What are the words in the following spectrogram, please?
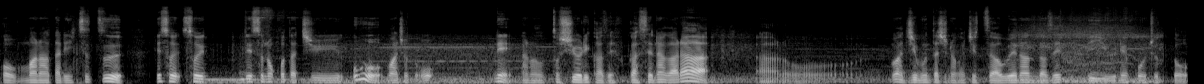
こう、目の当たりにしつつ、で、そ、そで、その子たちを、まあちょっと、ね、あの、年寄り風吹かせながら、あの、まあ自分たちのが実は上なんだぜっていうね、こうちょっと、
